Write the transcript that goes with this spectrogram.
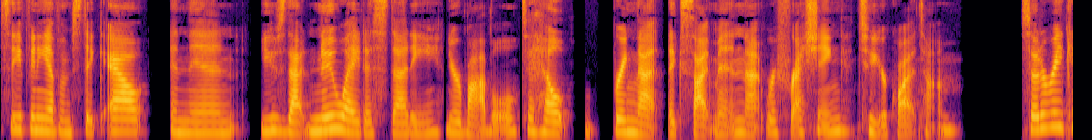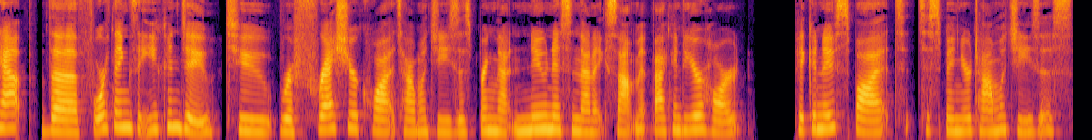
see if any of them stick out, and then use that new way to study your Bible to help bring that excitement and that refreshing to your quiet time. So, to recap, the four things that you can do to refresh your quiet time with Jesus, bring that newness and that excitement back into your heart, pick a new spot to spend your time with Jesus,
